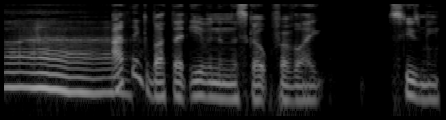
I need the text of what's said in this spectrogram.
Uh, I think about that even in the scope of like, excuse me,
